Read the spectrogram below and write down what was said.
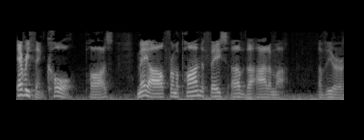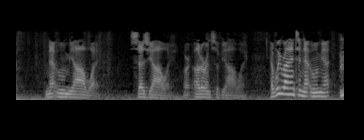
everything, kol, pause, Me'al, from upon the face of the Adamah, of the earth, Ne'um Yahweh, says Yahweh, or utterance of Yahweh. Have we run into Ne'um yet?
